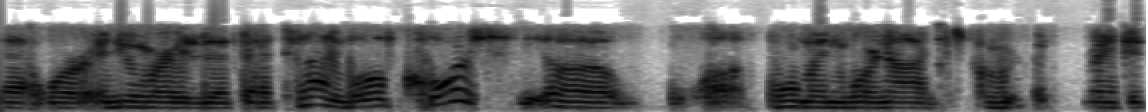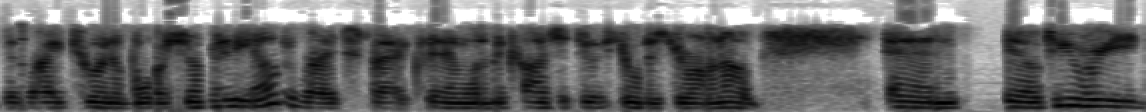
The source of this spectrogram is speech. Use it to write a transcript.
that were enumerated at that time. Well, of course, uh, women were not granted the right to an abortion or many other rights back then when the Constitution was drawn up. And you know, if you read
